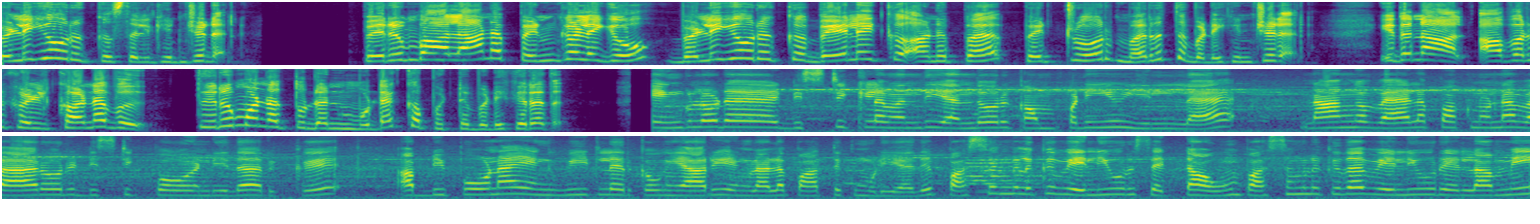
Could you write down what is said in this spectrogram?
வெளியூருக்கு செல்கின்றனர். பெரும்பாலான பெண்களையோ வெளியூருக்கு வேலைக்கு அனுப்ப பெற்றோர் மறுத்து விடுகின்றனர். இதனால் அவர்கள் கனவு திருமணத்துடன் முடக்கப்பட்டு விடுகிறது. எங்களோட டிஸ்ட்ரிக்டில் வந்து எந்த ஒரு கம்பெனியும் இல்லை. நாங்கள் வேலை பார்க்கணுன்னா வேற ஒரு டிஸ்ட்ரிக் போக வேண்டியதாக இருக்குது அப்படி போனால் எங்கள் வீட்டில் இருக்கவங்க யாரும் எங்களால் பார்த்துக்க முடியாது. பசங்களுக்கு வெளியூர் செட் ஆகும். பசங்களுக்கு தான் வெளியூர் எல்லாமே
